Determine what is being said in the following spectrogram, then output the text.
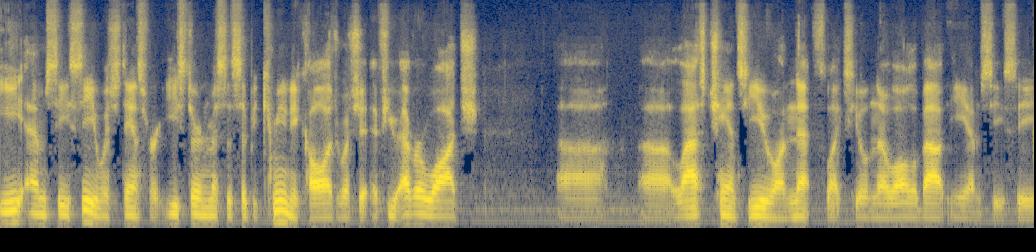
EMCC, which stands for Eastern Mississippi Community College. Which, if you ever watch uh, uh, Last Chance U on Netflix, you'll know all about EMCC.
